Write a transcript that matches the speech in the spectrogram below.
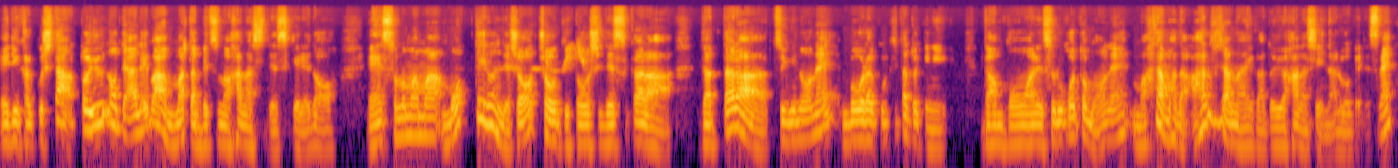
え利確したというのであれば、また別の話ですけれど、えそのまま持ってるんでしょ？長期投資ですから。だったら、次のね、暴落来た時に元本割れすることもね、まだまだあるじゃないかという話になるわけですね。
